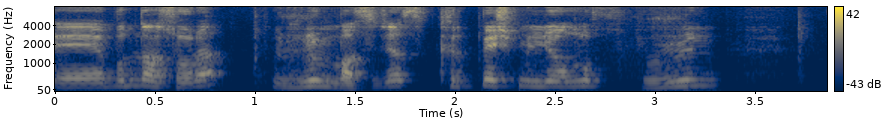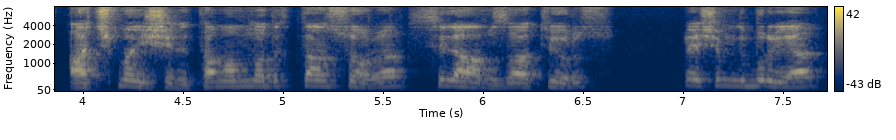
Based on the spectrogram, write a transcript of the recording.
e, bundan sonra rün basacağız. 45 milyonluk rün açma işini tamamladıktan sonra silahımızı atıyoruz. Ve şimdi buraya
